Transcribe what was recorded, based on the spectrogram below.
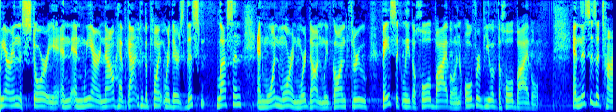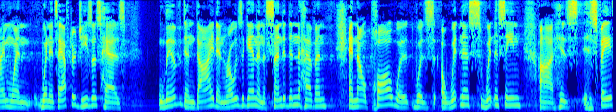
We are in the story and, and we are now have gotten to the point where there's this lesson and one more and we're done. We've gone through basically the whole bible an overview of the whole bible. And this is a time when when it's after jesus has lived and died and rose again and ascended into heaven. And now Paul was, was a witness, witnessing uh, his, his faith,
